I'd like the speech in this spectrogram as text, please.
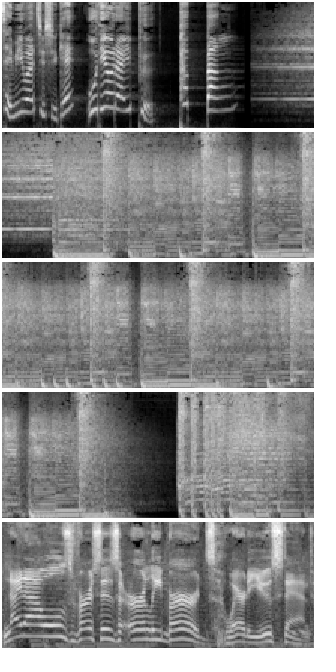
재미와 지식의 오디오 라이프 팝빵 Night owls versus early birds. Where do you stand?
